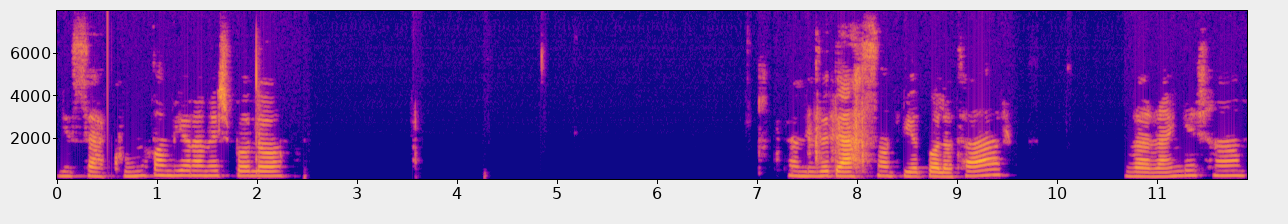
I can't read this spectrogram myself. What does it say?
یه سکو می‌خوام بیارمش بالا. اندازه ده سانت بیاد بالاتر و رنگش هم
